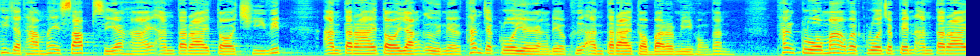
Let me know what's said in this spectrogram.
ที่จะทำให้ทรัพย์เสียหายอันตรายต่อชีวิต อันตรายต่ออย่างอื่นเนี่ยท่านจะกลัวอย่างเดียว คืออันตรายต่อบารมีของท่าน ท่านกลัวมากว่ากลัวจะเป็นอันตราย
